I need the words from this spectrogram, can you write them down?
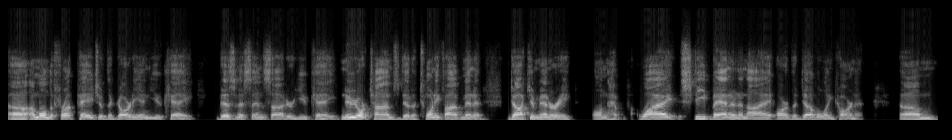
Uh, I'm on the front page of The Guardian UK, Business Insider UK. New York Times did a 25 minute documentary on why Steve Bannon and I are the devil incarnate. Um,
